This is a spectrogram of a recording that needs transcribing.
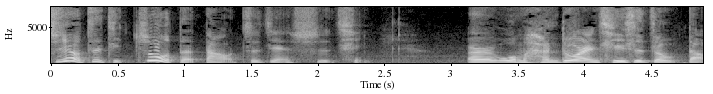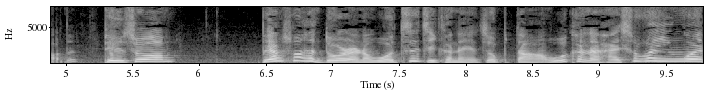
只有自己做得到这件事情，而我们很多人其实做不到的。比如说，不要说很多人了，我自己可能也做不到。我可能还是会因为，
